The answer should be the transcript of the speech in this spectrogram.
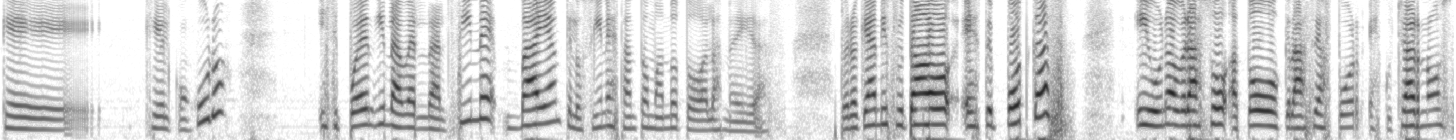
que, que El Conjuro. Y si pueden ir a verla al cine, vayan que los cines están tomando todas las medidas. Espero que hayan disfrutado este podcast y un abrazo a todos. Gracias por escucharnos,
